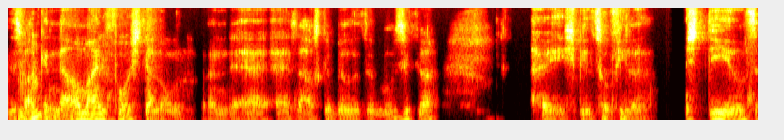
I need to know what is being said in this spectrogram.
Das mhm. war genau meine Vorstellung. Und er, er ist ausgebildeter Musiker. Ich spiele so viele Stils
